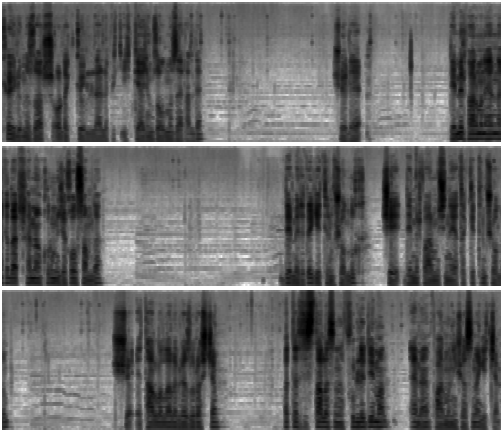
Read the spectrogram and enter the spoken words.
köylümüz var. Oradaki köylülerle pek ihtiyacımız olmaz herhalde. Şöyle demir farmını her ne kadar hemen kurmayacak olsam da demiri de getirmiş olduk. Şey demir farmı içinde yatak getirmiş oldum. Şöyle tarlalara biraz uğraşacağım. Patates tarlasını fulllediğim an hemen farmın inşasına geçeceğim.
